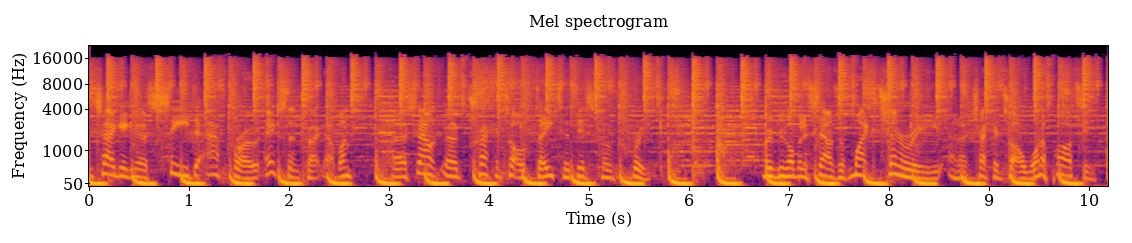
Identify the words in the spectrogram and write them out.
Again tagging uh, C. Da Afro. Excellent track, that one. Uh, sound uh, track entitled Data Disco Freak. Moving on with the sounds of Mike Chenery and a track entitled Wanna Party.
